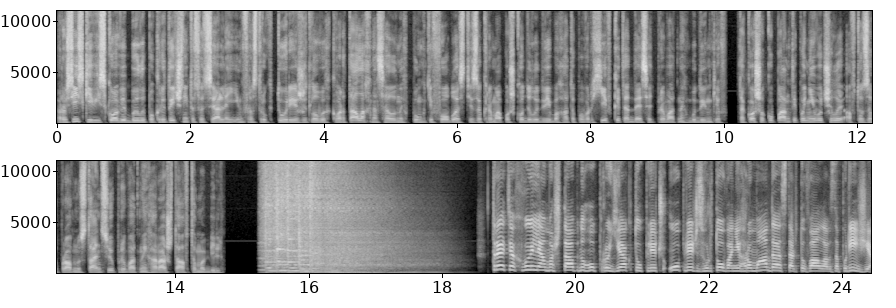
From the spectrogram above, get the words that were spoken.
Російські військові били по критичній та соціальній інфраструктурі, житлових кварталах населених пунктів області. Зокрема, пошкодили дві багатоповерхівки та 10 приватних будинків. Також окупанти понівочили автозаправну станцію, приватний гараж та автомобіль. Третя хвиля масштабного проєкту Пліч-опліч згуртовані громади стартувала в Запоріжжі.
